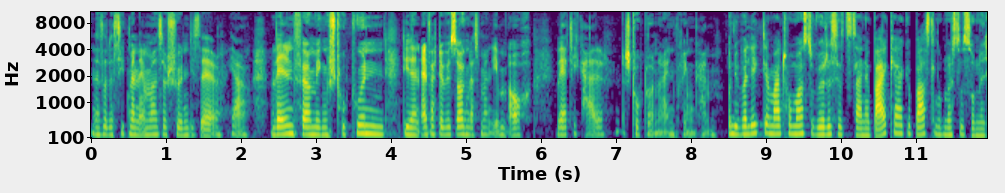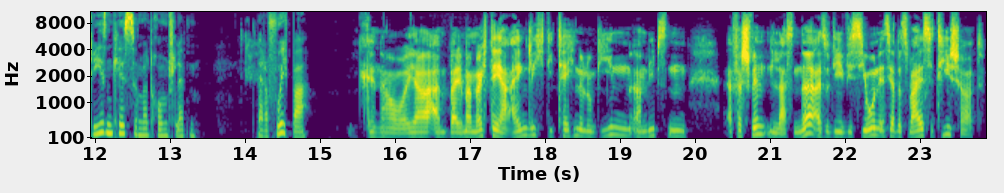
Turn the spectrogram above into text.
Also das sieht man immer so schön, diese ja, wellenförmigen Strukturen, die dann einfach dafür sorgen, dass man eben auch vertikal Strukturen reinbringen kann. Und überleg dir mal, Thomas, du würdest jetzt deine Bikejacke basteln und müsstest so eine Riesenkiste mit rumschleppen. Wäre doch furchtbar. Genau, ja, ähm, weil man möchte ja eigentlich die Technologien am liebsten äh, verschwinden lassen. Ne? Also die Vision ist ja das weiße T-Shirt.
